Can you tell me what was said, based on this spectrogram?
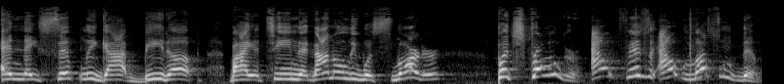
and they simply got beat up by a team that not only was smarter, but stronger, out phys- out muscled them.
